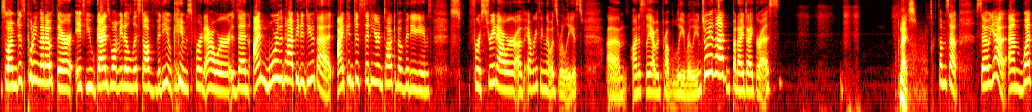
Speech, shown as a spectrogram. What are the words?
So I'm just putting that out there. If you guys want me to list off video games for an hour, then I'm more than happy to do that. I can just sit here and talk about video games for a straight hour of everything that was released. Um, honestly, I would probably really enjoy that, but I digress. Nice. Thumbs up. So yeah, um, what?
